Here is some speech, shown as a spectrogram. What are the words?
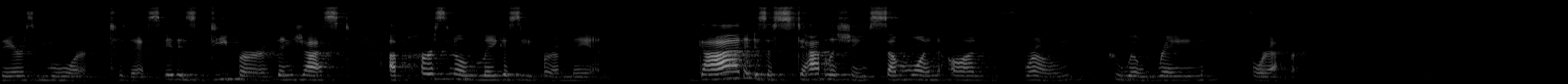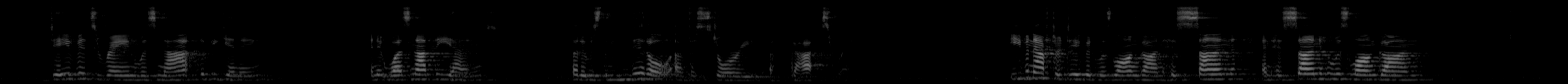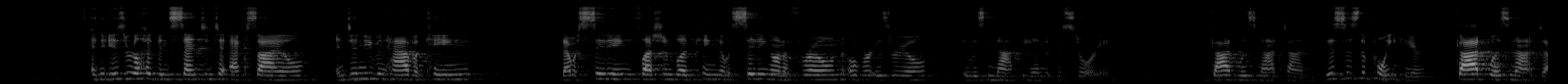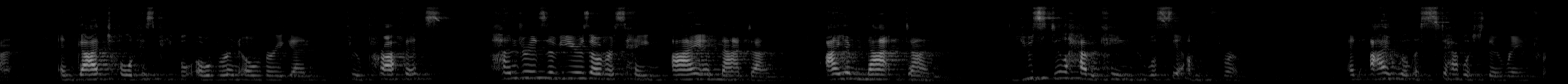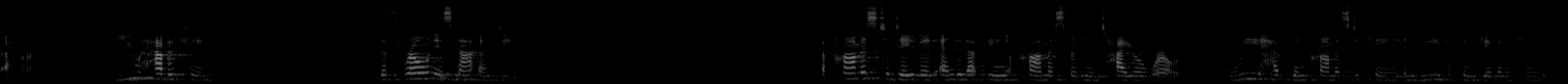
there's more to this. It is deeper than just a personal legacy for a man. God is establishing someone on the throne who will reign forever. David's reign was not the beginning, and it was not the end, but it was the middle of the story of God's reign. Even after David was long gone, his son and his son who was long gone, and Israel had been sent into exile and didn't even have a king that was sitting, flesh and blood king that was sitting on a throne over Israel, it was not the end of the story. God was not done. This is the point here. God was not done. And God told his people over and over again through prophets, hundreds of years over, saying, I am not done. I am not done. You still have a king who will sit on the and I will establish their reign forever. You have a king. The throne is not empty. A promise to David ended up being a promise for the entire world we have been promised a king and we have been given a king.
